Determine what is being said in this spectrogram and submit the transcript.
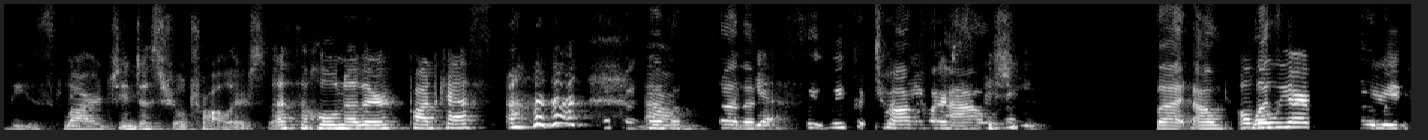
these large industrial trawlers. That's a whole nother podcast. um, yes, we, we, could talk for hours. But um, although we are, we,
